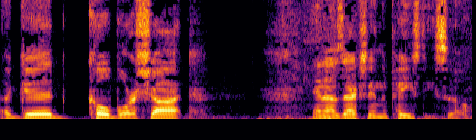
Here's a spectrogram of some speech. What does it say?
a good cold bore shot and I was actually in the pasty so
